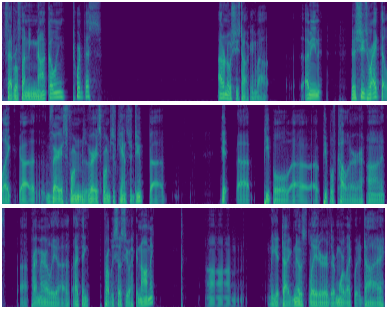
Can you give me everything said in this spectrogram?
federal funding not going toward this? I don't know what she's talking about. I mean, she's right that like uh, various forms various forms of cancer do uh, hit uh, people uh, people of color. Um, it's uh, primarily, uh, I think, probably socioeconomic. Um, we get diagnosed later; they're more likely to die.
